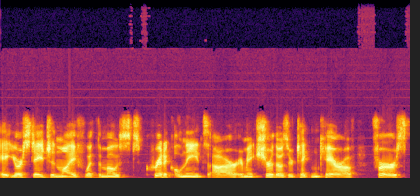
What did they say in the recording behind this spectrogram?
at your stage in life what the most critical needs are and make sure those are taken care of first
